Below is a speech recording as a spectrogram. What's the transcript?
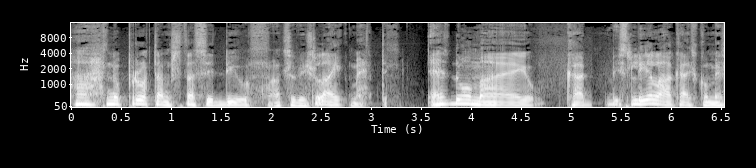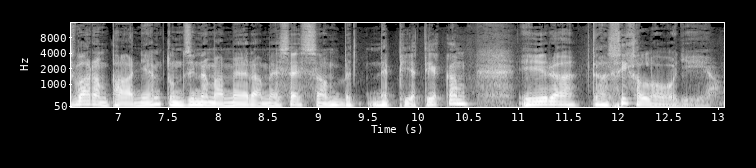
Ah, nu, protams, tas ir divi atsevišķi laikmeti. Es domāju, ka vislielākais, ko mēs varam pārņemt, un zināmā mērā mēs esam, bet nepietiekam, ir ah, tā psiholoģija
